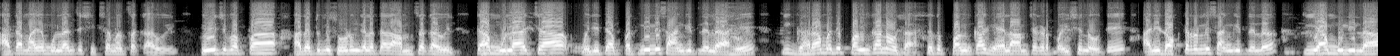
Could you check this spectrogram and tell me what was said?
आता माझ्या मुलांच्या शिक्षणाचा काय होईल? पियूचे पप्पा आता तुम्ही सोडून गेला तर आमचं काय होईल? त्या मुलाच्या म्हणजे त्या पत्नीने सांगितलेलं आहे की घरामध्ये पंखा नव्हता तर तो पंखा घ्यायला आमच्याकडे पैसे नव्हते आणि डॉक्टरांनी सांगितलेलं की या मुलीला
